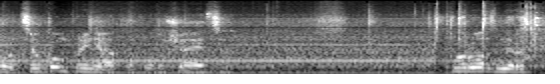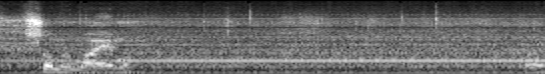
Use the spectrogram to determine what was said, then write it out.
О, цілком прийнятно виходить. По розмірах, що ми маємо? Так,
